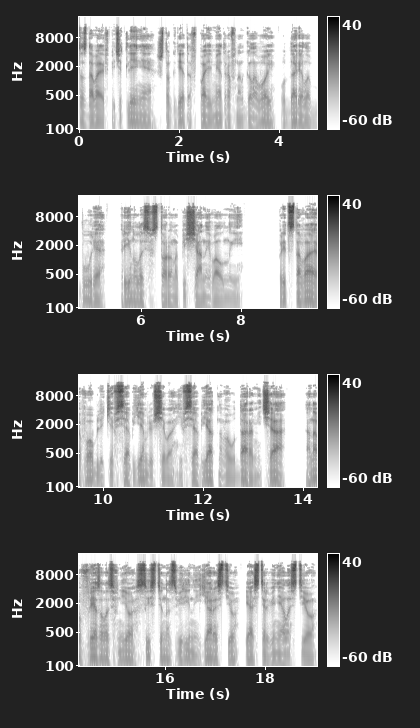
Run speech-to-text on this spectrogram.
создавая впечатление, что где-то в паре метров над головой ударила буря, ринулась в сторону песчаной волны. Представая в облике всеобъемлющего и всеобъятного удара меча, она врезалась в нее с истинно звериной яростью и остервенелостью.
